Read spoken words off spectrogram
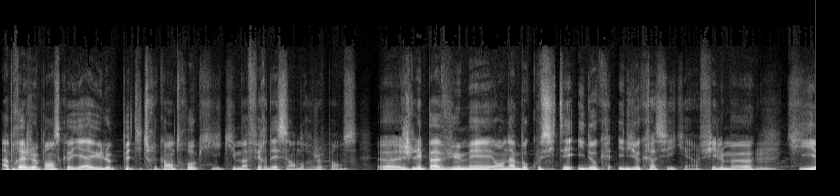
Après, je pense qu'il y a eu le petit truc en trop qui, qui m'a fait redescendre, je pense. Je l'ai pas vu, mais on a beaucoup cité Idiocratie, qui est un film Mm. qui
